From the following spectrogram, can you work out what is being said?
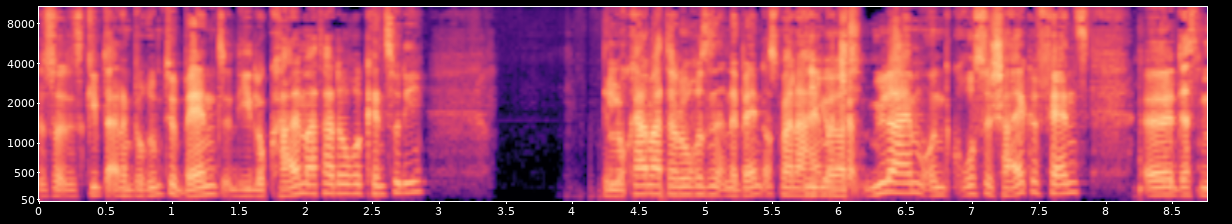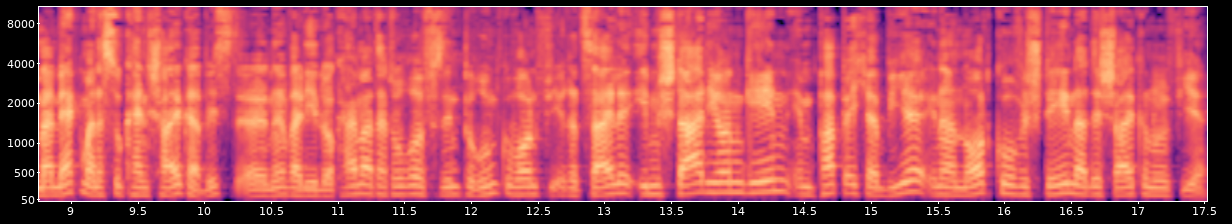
es, es gibt eine berühmte Band, die Lokalmatadore, kennst du die? Die Lokalmatadore sind eine Band aus meiner Heimatstadt Mülheim und große Schalke-Fans. Äh, das man merkt man, dass du kein Schalker bist, äh, ne? weil die Lokalmatadore sind berühmt geworden für ihre Zeile im Stadion gehen, im Pappbecher Bier, in der Nordkurve stehen, da ist Schalke 04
